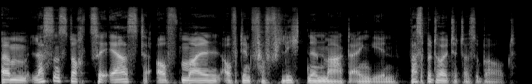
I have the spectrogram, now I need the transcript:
Ähm, lass uns doch zuerst auf mal auf den verpflichtenden Markt eingehen. Was bedeutet das überhaupt?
